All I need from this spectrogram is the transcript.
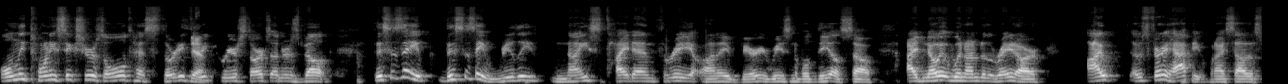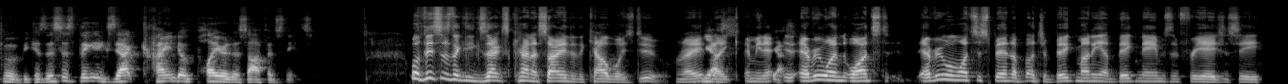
only 26 years old, has 33 Yeah. career starts under his belt. This is a this is a really nice tight end three on a very reasonable deal. So I know it went under the radar. I, I was very happy when I saw this move because this is the exact kind of player this offense needs. Well, this is the exact kind of signing that the Cowboys do, right? Yes. Like, I mean, Yes. everyone wants to, everyone wants to spend a bunch of big money on big names in free agency,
